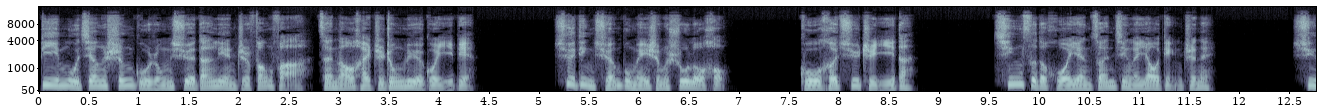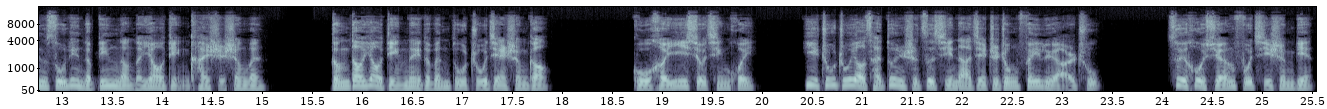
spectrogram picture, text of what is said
闭目将生骨融血丹炼制方法在脑海之中掠过一遍，确定全部没什么疏漏后，骨和屈指一弹。青色的火焰钻进了药鼎之内，迅速令得冰冷的药鼎开始升温。等到药鼎内的温度逐渐升高，古河衣袖轻挥，一株株药材顿时自其纳戒之中飞掠而出，最后悬浮其身边。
